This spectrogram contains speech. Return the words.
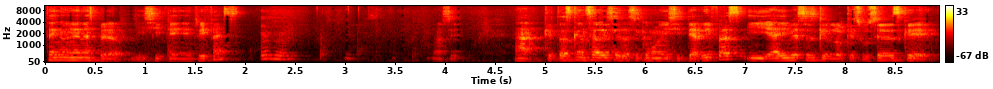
tengo ganas, pero ¿y si te rifas? Así. Ah, que estás cansado y dices así como, ¿y si te rifas? Y hay veces que lo que sucede es que,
